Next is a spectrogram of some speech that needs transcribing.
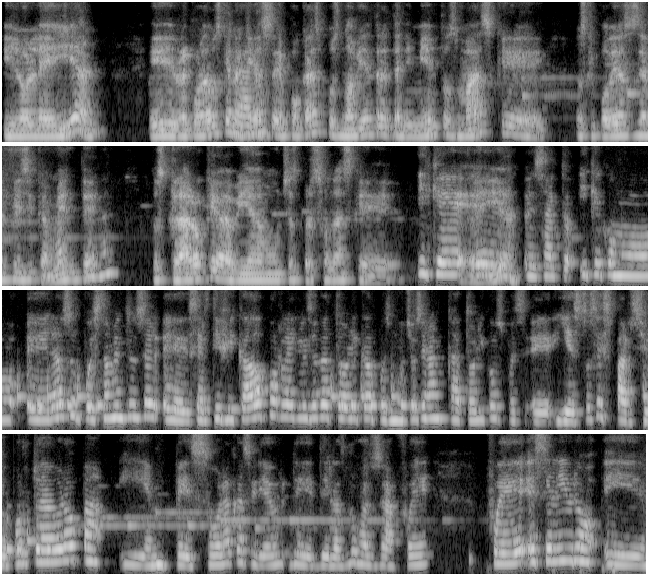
y lo leían. Y recordamos que en Claro. aquellas épocas pues no había entretenimientos más que los que podías hacer físicamente. Ajá, ajá. Pues claro que había muchas personas que... Y que, eh, Leían. exacto, y que como era supuestamente un cer- eh, certificado por la Iglesia Católica, pues muchos eran católicos, pues, eh, y esto se esparció por toda Europa y empezó la cacería de, de las brujas, o sea, fue, fue este libro, eh,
